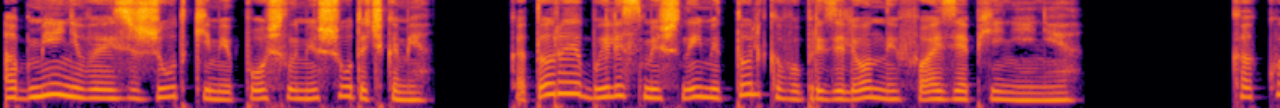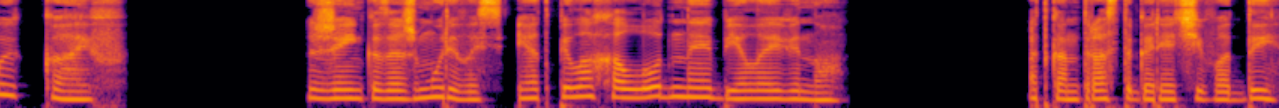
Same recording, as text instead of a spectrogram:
обмениваясь жуткими пошлыми шуточками, которые были смешными только в определенной фазе опьянения. Какой кайф! Женька зажмурилась и отпила холодное белое вино. От контраста горячей воды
